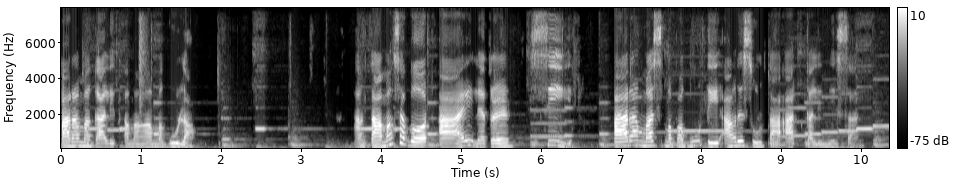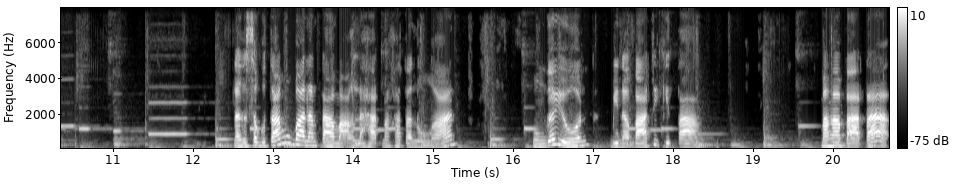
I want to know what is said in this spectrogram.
Para magalit ang mga magulang. Ang tamang sagot ay letter C. Para mas mapabuti ang resulta at kalinisan. Nagsagutan mo ba ng tama ang lahat ng katanungan? Kung gayon, binabati kita. Mga bata,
